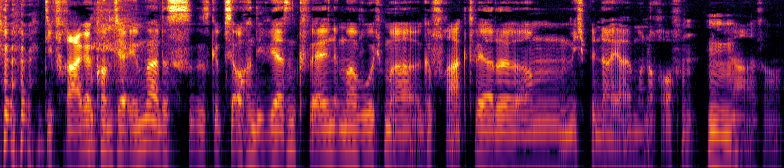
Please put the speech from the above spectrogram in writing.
Die Frage kommt ja immer, das, das gibt's ja auch in diversen Quellen immer, wo ich mal gefragt werde. Ähm, ich bin da ja immer noch offen. Ja, also.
